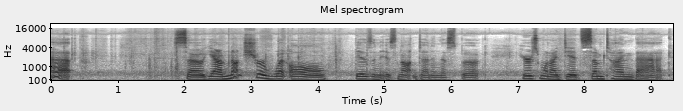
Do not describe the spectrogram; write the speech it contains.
up. So, yeah, I'm not sure what all is and is not done in this book. Here's one I did some time back.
